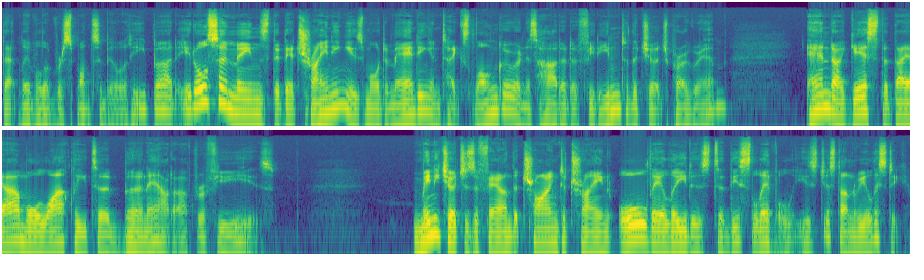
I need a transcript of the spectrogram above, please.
that level of responsibility, but it also means that their training is more demanding and takes longer and is harder to fit into the church program. And I guess that they are more likely to burn out after a few years. Many churches have found that trying to train all their leaders to this level is just unrealistic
